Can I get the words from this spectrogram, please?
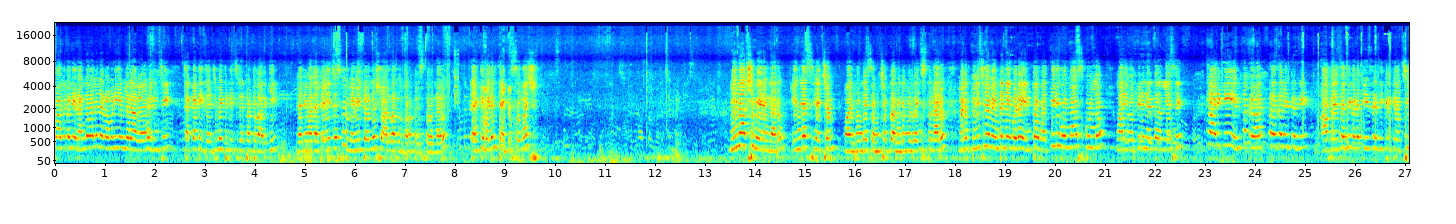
పాల్గొని రంగవల్లుల రమణీయంలో వ్యవహరించి చక్కటి జడ్జిమెంట్ ఇచ్చినటువంటి వారికి ధన్యవాదాలు తెలియజేస్తూ మెమెంటోను షాల్వాను బహుకరిస్తూ ఉన్నారు. Thank you madam thank you so much Meenakshi madam గారు ఇండస్ హెచ్ఎం వారు ఇండస్ హెచ్ఎం గా విధులు నిర్వహిస్తున్నారు. మనం పిలిచిన వెంటనే కూడా ఎంతో ఒత్తిడి ఉన్న స్కూల్లో వారి ఒత్తిడిని ఎంతో వదిలేసి వారికి ఎంత ప్రెజర్ ఉంటుంది ఆ ప్రెజర్ని కూడా తీసేసి ఇక్కడికి వచ్చి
